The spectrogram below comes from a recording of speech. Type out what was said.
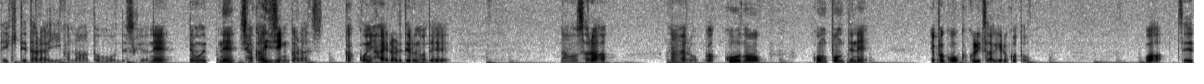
できてたらいいかなと思うんですけどね。でもね社会人から学校に入られてるのでなおさらなんやろ学校の根本ってねやっぱ合格率上げることは絶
